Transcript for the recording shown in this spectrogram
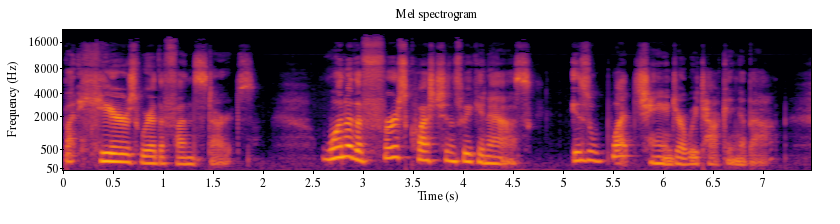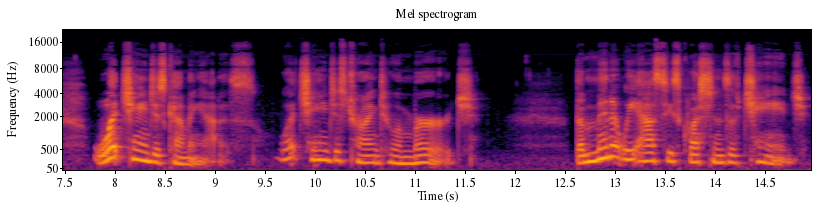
But here's where the fun starts. One of the first questions we can ask is what change are we talking about? What change is coming at us? What change is trying to emerge? The minute we ask these questions of change,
